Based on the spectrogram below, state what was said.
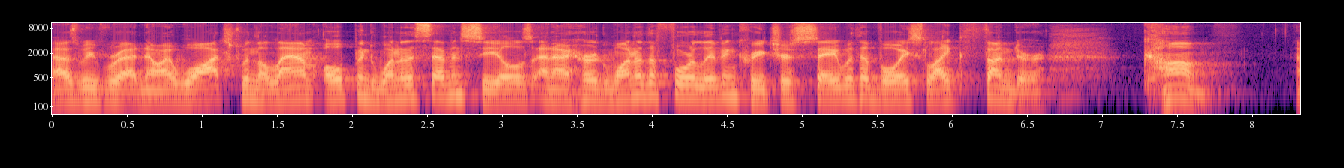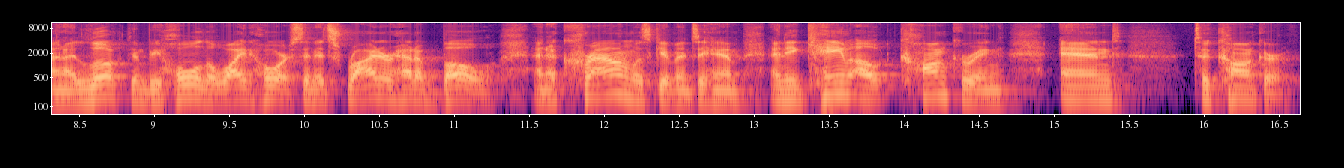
as we've read. Now I watched when the Lamb opened one of the seven seals, and I heard one of the four living creatures say with a voice like thunder, Come. And I looked, and behold, a white horse, and its rider had a bow, and a crown was given to him, and he came out conquering and to conquer.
